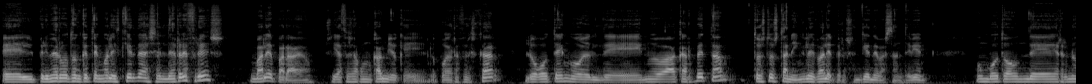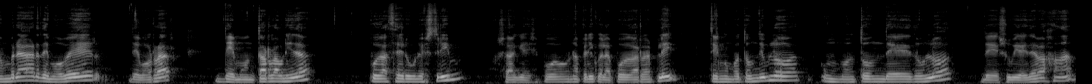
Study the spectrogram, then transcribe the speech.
El primer botón que tengo a la izquierda es el de refresh, ¿vale? Para si haces algún cambio que lo puedas refrescar. Luego tengo el de nueva carpeta. Todo esto está en inglés, ¿vale? Pero se entiende bastante bien. Un botón de renombrar, de mover, de borrar, de montar la unidad. Puedo hacer un stream, o sea que si puedo una película puedo darle al play. Tengo un botón de upload, un botón de download, de subida y de bajada,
